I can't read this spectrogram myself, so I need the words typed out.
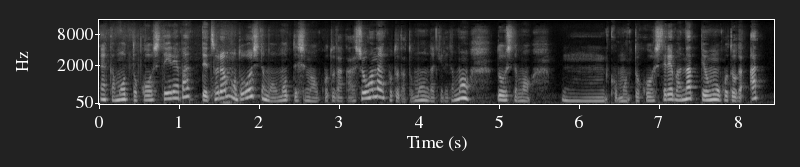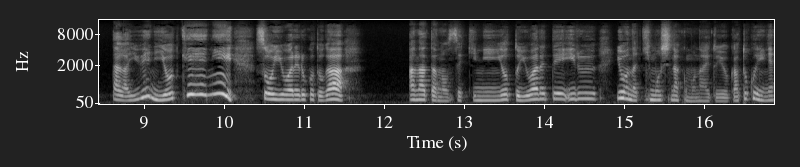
なんかもっとこうしていればって、それはもうどうしても思ってしまうことだからしょうがないことだと思うんだけれども、どうしても、うーん、こうもっとこうしてればなって思うことがあったがゆえに余計にそう言われることが、あなたの責任よと言われているような気もしなくもないというか、特にね、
